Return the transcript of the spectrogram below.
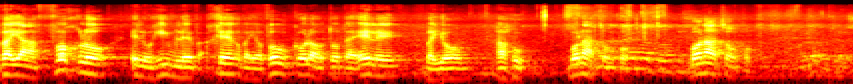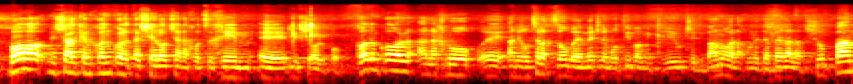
ויהפוך לו אלוהים לב אחר, ויבואו כל האותות האלה ביום ההוא. בוא נעצור פה. בוא נעצור פה. בואו נשאל כאן קודם כל את השאלות שאנחנו צריכים אה, לשאול פה. קודם כל, אנחנו, אה, אני רוצה לחזור באמת למוטיב המקריות שדיברנו, ואנחנו נדבר עליו שוב פעם.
